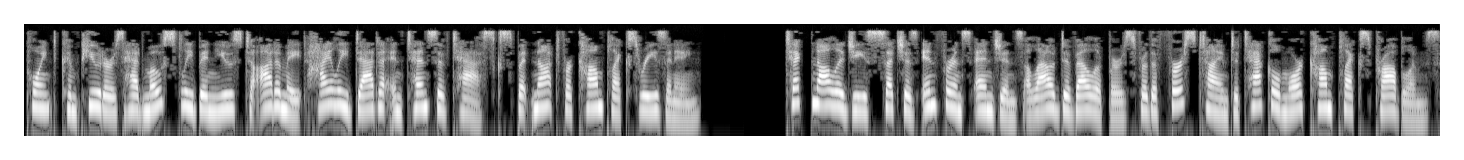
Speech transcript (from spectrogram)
point computers had mostly been used to automate highly data-intensive tasks but not for complex reasoning. Technologies such as inference engines allowed developers for the first time to tackle more complex problems.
